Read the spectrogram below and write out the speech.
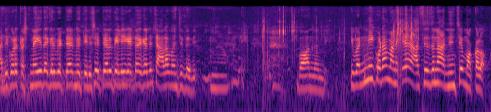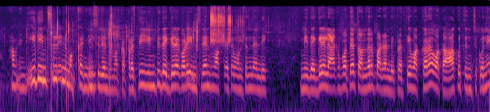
అది కూడా కృష్ణయ్య దగ్గర పెట్టారు. మీరు తెలిసి పెట్టారు తెలియగట్టారు కానీ చాలా మంచిది అది. బాగుందండి. ఇవన్నీ కూడా మనకి ఆ సీజన్ అందించే మొక్కలు. అవునండి. ఇది ఇన్సులిన్ మొక్క అండి. ఇన్సులెంట్ మొక్క. ప్రతి ఇంటి దగ్గర కూడా ఇన్సులెంట్ మొక్క అయితే ఉంటుందండి. మీ దగ్గర లేకపోతే తొందరపడండి. ప్రతి ఒక్కరూ ఒక ఆకు తుంచుకొని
